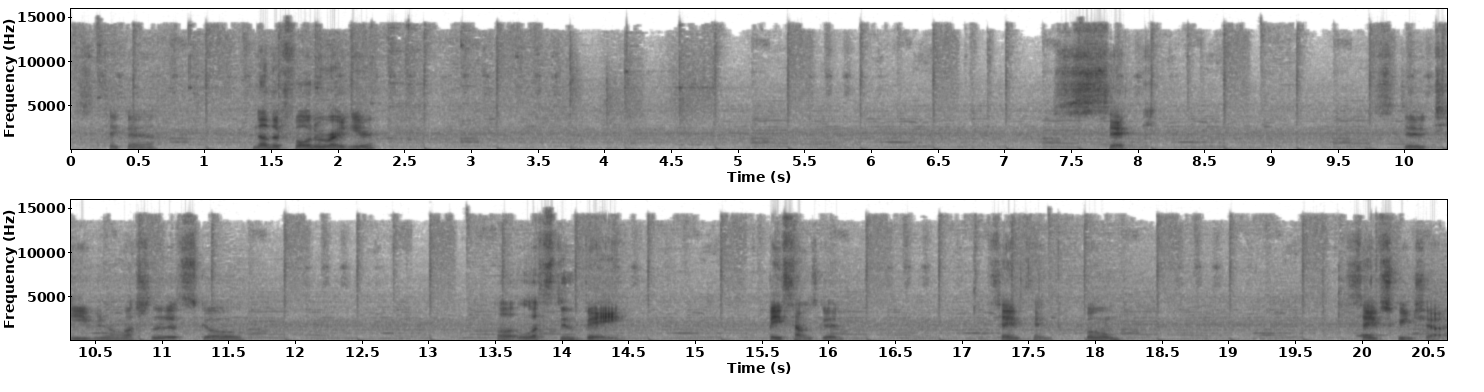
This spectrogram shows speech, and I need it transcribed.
Let's take a, another photo right here. Sick. Let's do TV. No, actually, let's go. Well, let's do Bay. Bay sounds good. Same thing. Boom. Save screenshot.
